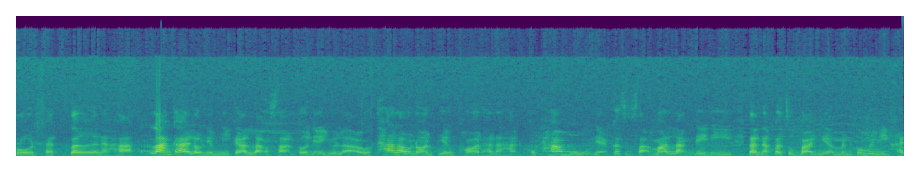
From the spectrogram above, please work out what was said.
growth factor นะคะ ร่างกายเราเนี่ยมีการหลั่งสารตัวเนี้ยอยู่แล้ว ถ้าเรานอนเพียงพอทานอาหารครบ5หมู่เนี่ยก็จะสามารถหลั่งได้ดี แต่ณปัจจุบันเนี่ยมันก็ไม่มีใคร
